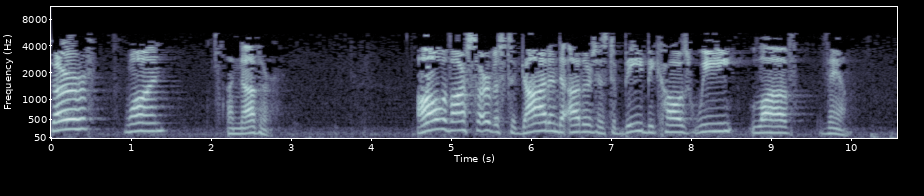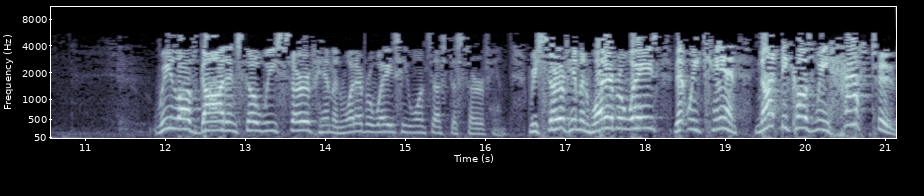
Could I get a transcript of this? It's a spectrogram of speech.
serve one another. All of our service to God and to others is to be because we love them. We love God and so we serve Him in whatever ways He wants us to serve Him. We serve Him in whatever ways that we can, not because we have to,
